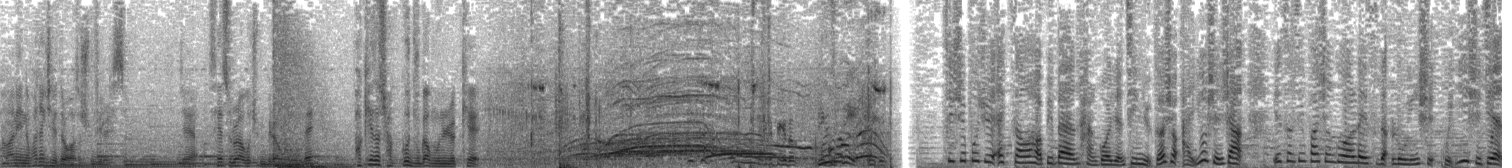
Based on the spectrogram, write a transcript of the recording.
방안에있는화장실에들어가서준비를했어요이제세수를하고준비를하고있는데밖에서자꾸누가문을이렇게뭔소리 其实不止 XO 和 BigBang，韩国人气女歌手 IU身上也曾经发生过类似的录音室诡异事件。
